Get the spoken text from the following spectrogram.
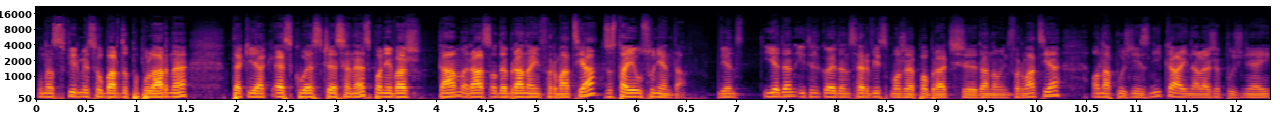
u nas w firmie są bardzo popularne, takie jak SQS czy SNS, ponieważ tam raz odebrana informacja zostaje usunięta. Więc jeden i tylko jeden serwis może pobrać e, daną informację, ona później znika i należy później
